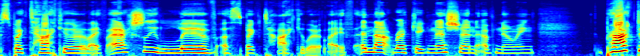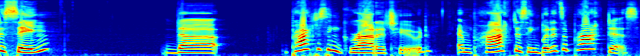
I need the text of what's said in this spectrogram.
spectacular life. I actually live a spectacular life. And that recognition of knowing, practicing the practicing gratitude and practicing, but it's a practice.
